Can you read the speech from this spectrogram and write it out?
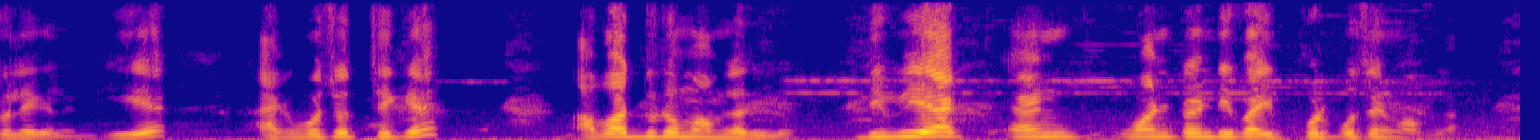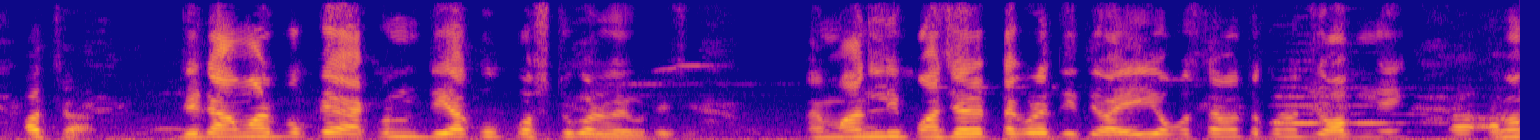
চলে গেলেন। গিয়ে এক বছর থেকে আবার দুটো মামলা দিল। DB act and one twenty five four পোসের মামলা। আচ্ছা যেটা আমার পক্ষে এখন দেওয়া খুব কষ্টকর হয়ে উঠেছে। আর মান্থলি পাঁচ হাজার টাকা করে দিতে হয়। এই অবস্থায় আমার তো কোনো জব নেই। এবং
